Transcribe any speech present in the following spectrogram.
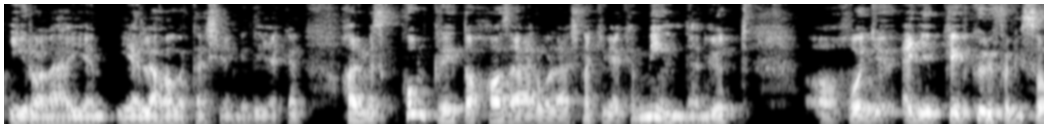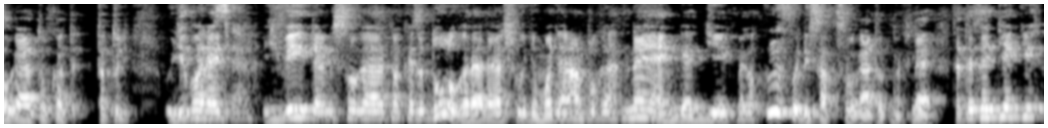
ír alá ilyen, ilyen lehallgatási engedélyeket, hanem ez konkrét a hazárolásnak hívják mindenütt, hogy egyébként külföldi szolgálatokat, tehát hogy ugye van egy, egy védelmi szolgálatnak ez a dolga ráadásul, hogy a magyar állampolgárt ne engedjék meg a külföldi szakszolgálatoknak le. Tehát ez egy,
